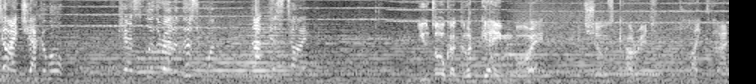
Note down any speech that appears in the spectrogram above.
die, Giacomo! You can't slither out of this one! Not this time! You talk a good game, boy. It shows courage. I like that.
